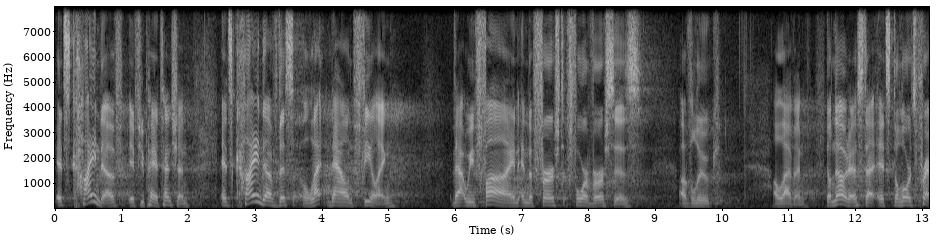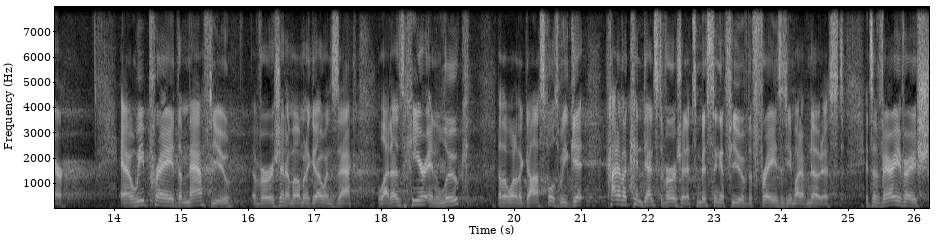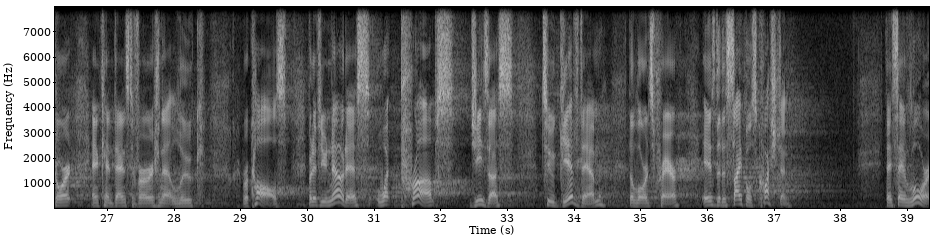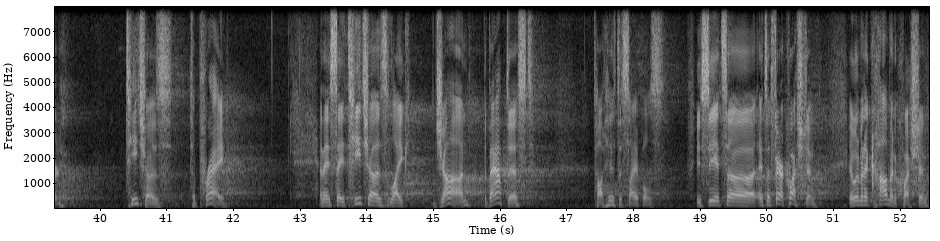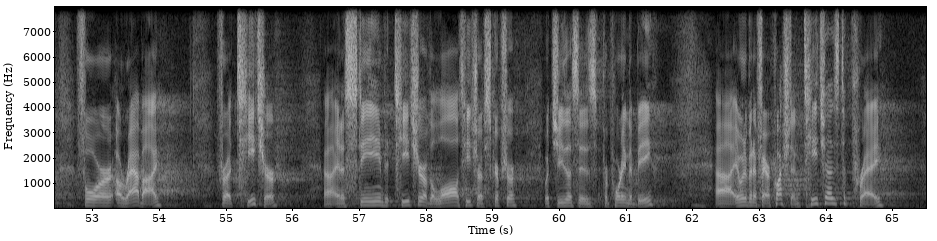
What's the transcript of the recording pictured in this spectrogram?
It's kind of, if you pay attention, it's kind of this letdown feeling that we find in the first four verses of Luke 11. You'll notice that it's the Lord's Prayer. And we prayed the Matthew version a moment ago when Zach led us. Here in Luke, another one of the Gospels, we get kind of a condensed version. It's missing a few of the phrases you might have noticed. It's a very, very short and condensed version that Luke recalls. But if you notice, what prompts Jesus to give them the Lord's Prayer is the disciples' question. They say, Lord, teach us to pray. And they say, Teach us like John the Baptist taught his disciples. You see, it's a, it's a fair question. It would have been a common question for a rabbi, for a teacher, uh, an esteemed teacher of the law, teacher of scripture, which Jesus is purporting to be. Uh, it would have been a fair question. Teach us to pray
